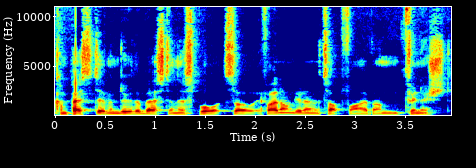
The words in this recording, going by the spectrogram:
competitive and do the best in this sport. So if I don't get in the top five, I'm finished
